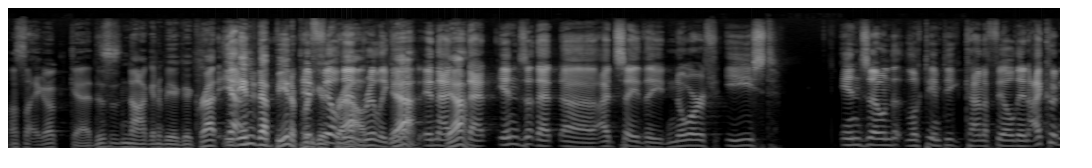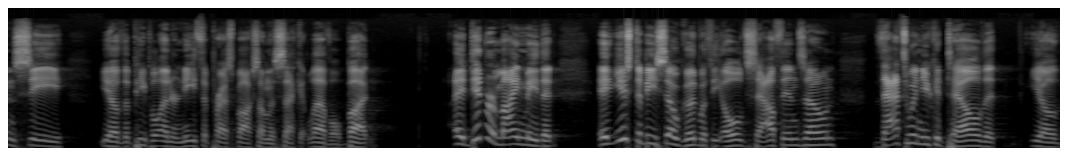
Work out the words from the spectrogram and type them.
I was like, okay, this is not going to be a good crowd. Yeah, it ended up being a pretty it good filled crowd. in really good. Yeah, And that yeah. that ends that uh, I'd say the northeast end zone that looked empty kind of filled in. I couldn't see you know the people underneath the press box on the second level, but it did remind me that it used to be so good with the old South end zone. That's when you could tell that you know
